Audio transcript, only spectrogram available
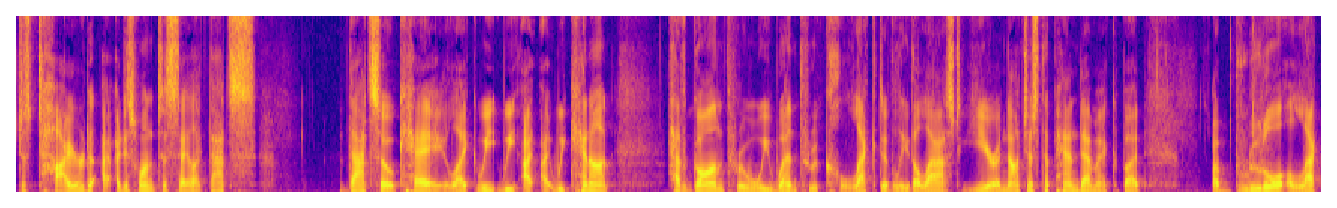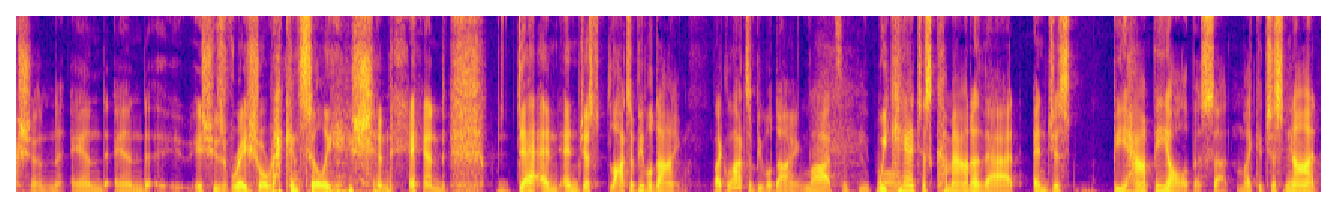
just tired, I, I just want to say like that's that's okay. Like we we I, I, we cannot have gone through what we went through collectively the last year, and not just the pandemic, but a brutal election and and issues of racial reconciliation and debt and and just lots of people dying, like lots of people dying. Lots of people. We can't just come out of that and just be happy all of a sudden. Like it's just not.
